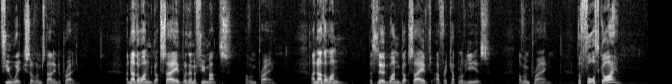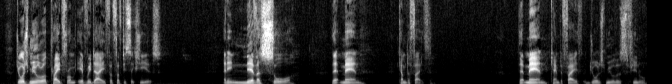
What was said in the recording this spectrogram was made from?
few weeks of him starting to pray. Another one got saved within a few months of him praying. Another one, the third one, got saved after a couple of years of him praying. The fourth guy, George Mueller prayed for him every day for 56 years. And he never saw that man come to faith. That man came to faith at George Mueller's funeral.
